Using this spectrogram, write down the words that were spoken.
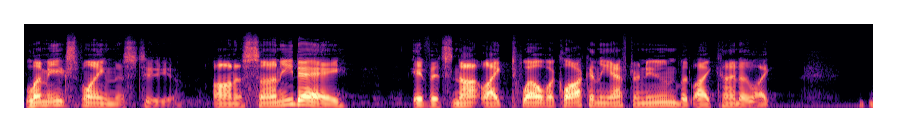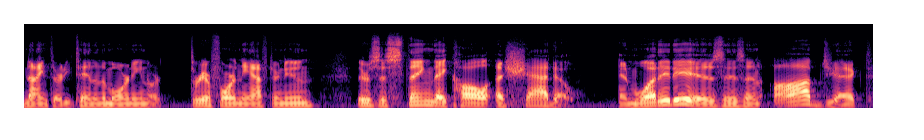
Let me explain this to you. On a sunny day, if it's not like 12 o'clock in the afternoon, but like kind of like 9 30, 10 in the morning or 3 or 4 in the afternoon, there's this thing they call a shadow. And what it is, is an object,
